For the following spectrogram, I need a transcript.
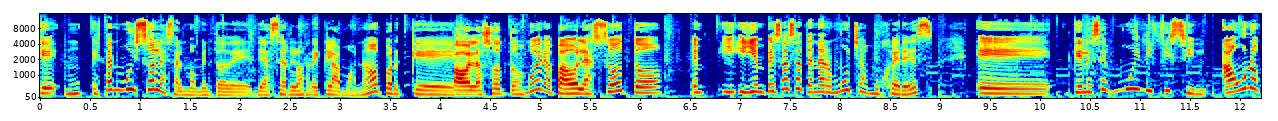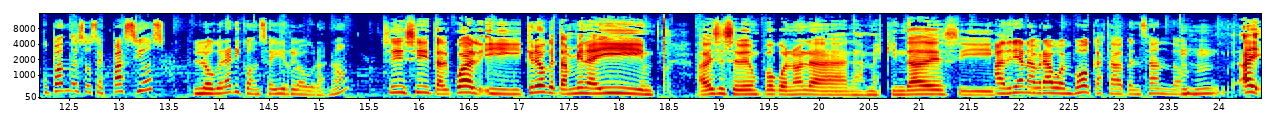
que están muy solas al momento de, hacer los reclamos, ¿no? Porque... Paola Soto. Bueno, Paola Soto. Em, y, y empezás a tener muchas mujeres eh, que les es muy difícil, aún ocupando esos espacios, lograr y conseguir logros, ¿no? Sí, sí, tal cual. Y creo que también ahí a veces se ve un poco, ¿no? las mezquindades y... Adriana Bravo en Boca estaba pensando. hay,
